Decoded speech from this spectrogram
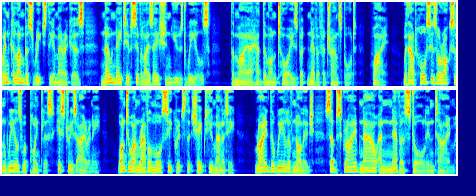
When Columbus reached the Americas, no native civilization used wheels. The Maya had them on toys but never for transport. Why? Without horses or oxen, wheels were pointless. History's irony. Want to unravel more secrets that shaped humanity? Ride the wheel of knowledge. Subscribe now and never stall in time.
